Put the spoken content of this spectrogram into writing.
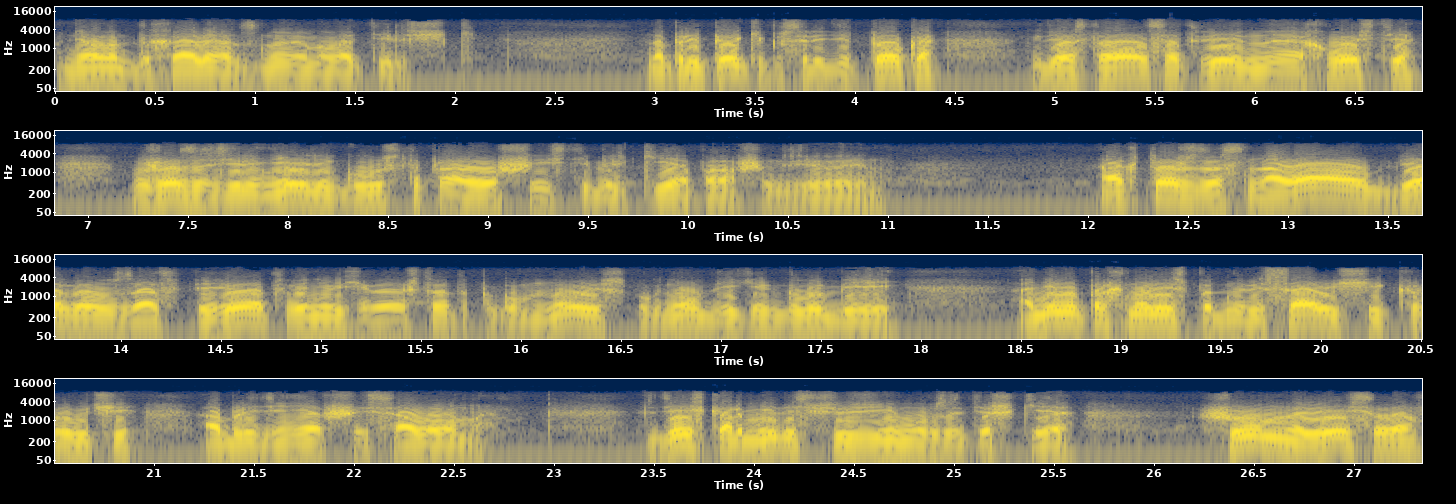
В нем отдыхали от зноя молотильщики. На припеке посреди тока, где оставалось отвеянное хвосте, уже зазеленели густо проросшие стебельки опавших зерен. А кто ж засновал, бегал взад-вперед, вынюхивая что-то по гумну и спугнул диких голубей. Они выпорхнули из-под нависающей кручи обледеневшей соломы. Здесь кормились всю зиму в затяжке. Шумно, весело,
